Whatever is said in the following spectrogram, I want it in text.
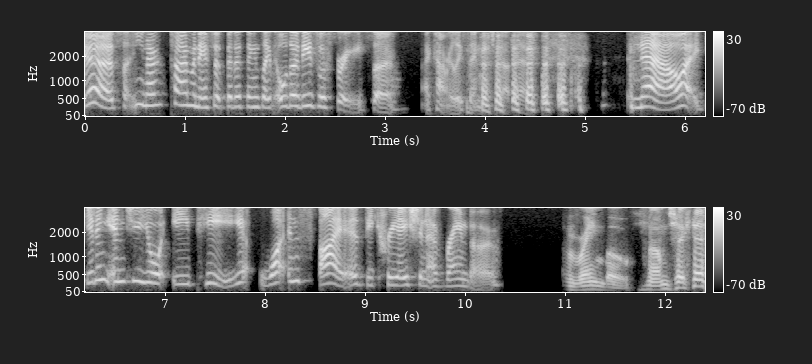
Yeah, it's you know time and effort, bit of things like. Although these were free, so I can't really say much about that. now, getting into your EP, what inspired the creation of Rainbow? rainbow no i'm joking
